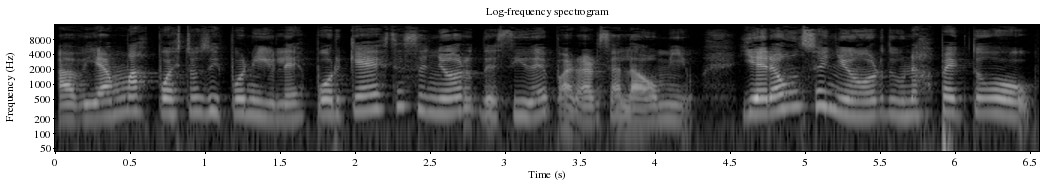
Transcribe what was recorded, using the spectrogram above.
había más puestos disponibles, porque este señor decide pararse al lado mío? Y era un señor de un aspecto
